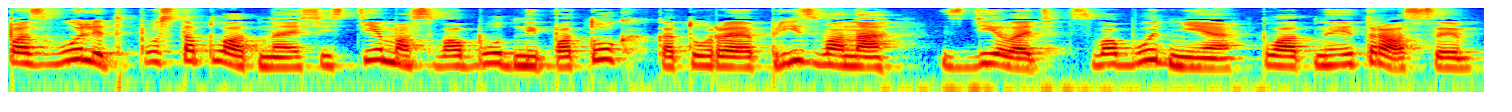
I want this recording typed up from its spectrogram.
позволит постоплатная система «Свободный поток», которая призвана сделать свободнее платные трассы.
